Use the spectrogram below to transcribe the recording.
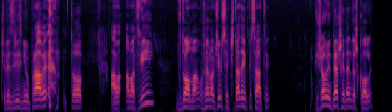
через різні вправи. То, а, а Матвій вдома вже навчився читати і писати. Пішов він перший день до школи.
